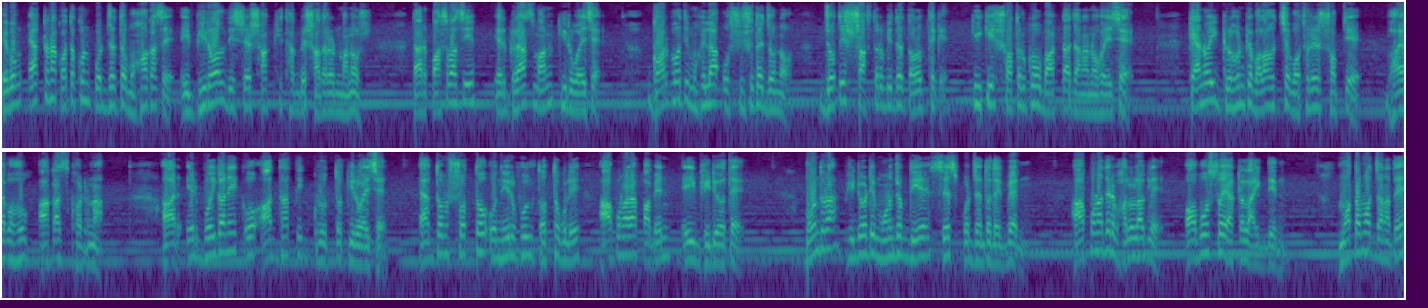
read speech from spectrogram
এবং একটানা কতক্ষণ পর্যন্ত মহাকাশে এই বিরল দৃশ্যের সাক্ষী থাকবে সাধারণ মানুষ, তার পাশাপাশি এর গ্রাস মান কি রয়েছে? গর্ভবতী মহিলা ও শিশুদের জন্য জ্যোতিষ শাস্ত্রবিদদের তরফ থেকে কি কি সতর্ক বার্তা জানানো হয়েছে? কেন এই গ্রহণকে বলা হচ্ছে বছরের সবচেয়ে ভয়াবহ আকাশ ঘটনা? আর এর বৈজ্ঞানিক ও আধ্যাত্মিক গুরুত্ব কি রয়েছে? একদম সত্য ও নির্ভুল তথ্যগুলি আপনারা পাবেন এই ভিডিওতে। বন্ধুরা, ভিডিওটি মনোযোগ দিয়ে শেষ পর্যন্ত দেখবেন। আপনাদের ভালো লাগলে অবশ্যই একটা লাইক দিন। মতামত জানাতে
